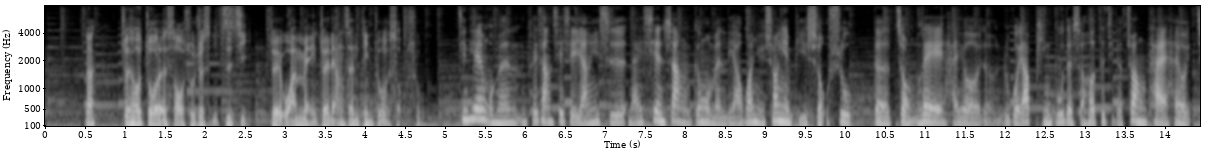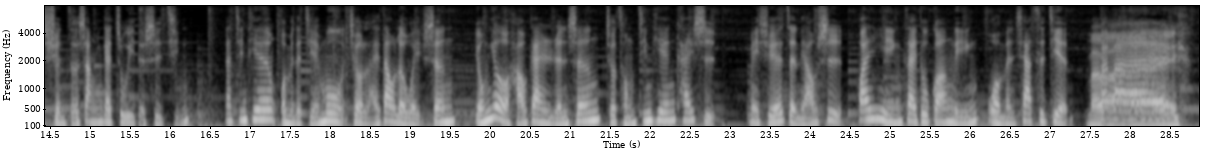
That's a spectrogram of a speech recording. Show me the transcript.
那最后做的手术就是你自己最完美、最量身定做的手术。今天我们非常谢谢杨医师来线上跟我们聊关于双眼皮手术的种类，还有如果要评估的时候自己的状态，还有选择上应该注意的事情。那今天我们的节目就来到了尾声，拥有好感人生就从今天开始。美学诊疗室，欢迎再度光临，我们下次见，拜拜。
